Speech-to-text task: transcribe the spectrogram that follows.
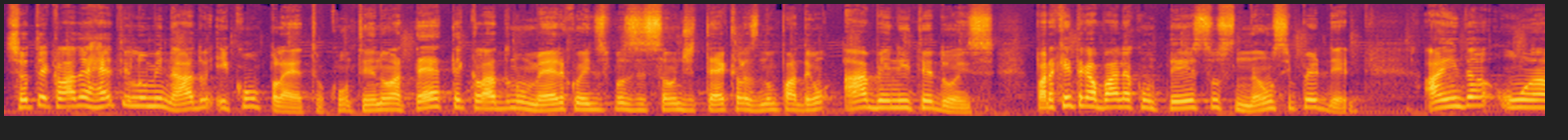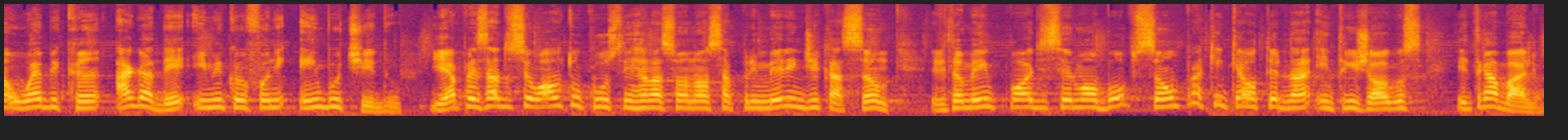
Seu teclado é reto iluminado e completo, contendo até teclado numérico e disposição de teclas no padrão ABNT2, para quem trabalha com textos não se perder ainda uma webcam HD e microfone embutido. E apesar do seu alto custo em relação à nossa primeira indicação, ele também pode ser uma boa opção para quem quer alternar entre jogos e trabalho.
